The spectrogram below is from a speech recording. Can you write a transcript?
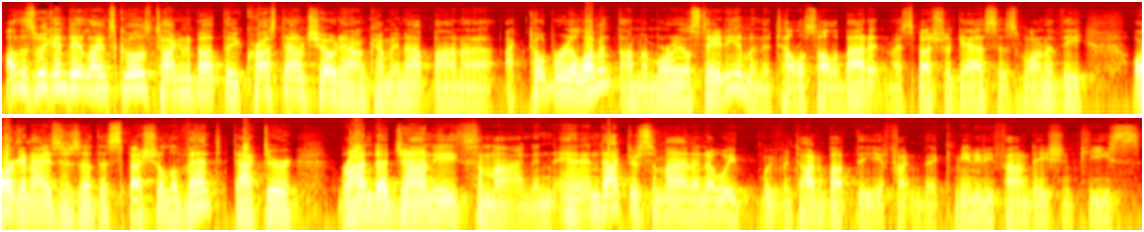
All this weekend, Dateline Schools talking about the Crosstown Showdown coming up on uh, October 11th on Memorial Stadium. And to tell us all about it, my special guest is one of the organizers of this special event, Dr. Randa Jundi Samman. And, and, and Dr. Samman, I know we've, we've been talking about the, the Community Foundation piece,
